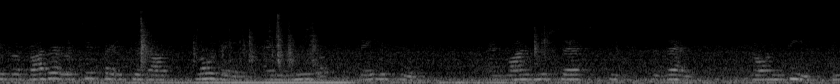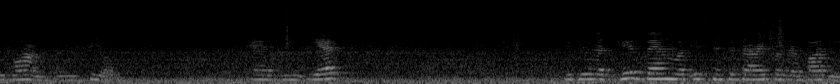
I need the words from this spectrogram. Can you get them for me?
If a brother or sister is without clothing and in need of daily food, and one who says to, to them, Go in peace, be warm and be filled, and yet you do not give them what is necessary for their body,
